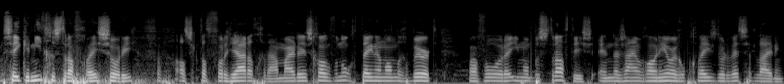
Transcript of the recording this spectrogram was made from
zeker niet gestraft geweest, sorry. Als ik dat vorig jaar had gedaan. Maar er is gewoon vanochtend een en ander gebeurd waarvoor iemand bestraft is. En daar zijn we gewoon heel erg op geweest door de wedstrijdleiding.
